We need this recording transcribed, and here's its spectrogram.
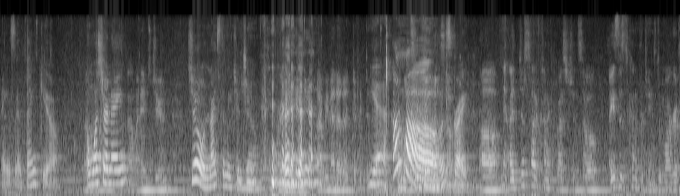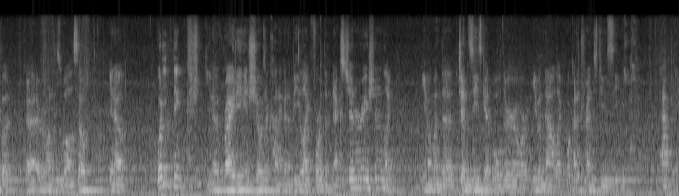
Amazing. Thank you. And what's your name? Uh, my name's June. June. Nice to meet you, June. uh, we met at a different dinner. Yeah. Oh, So, that's great. Uh, yeah, I just had a kind of question. So I guess this kind of pertains to Margaret, but uh, everyone as well. So, you know, what do you think, sh- you know, writing and shows are kind of going to be like for the next generation? Like, you know, when the Gen Zs get older, or even now, like, what kind of trends do you see happening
